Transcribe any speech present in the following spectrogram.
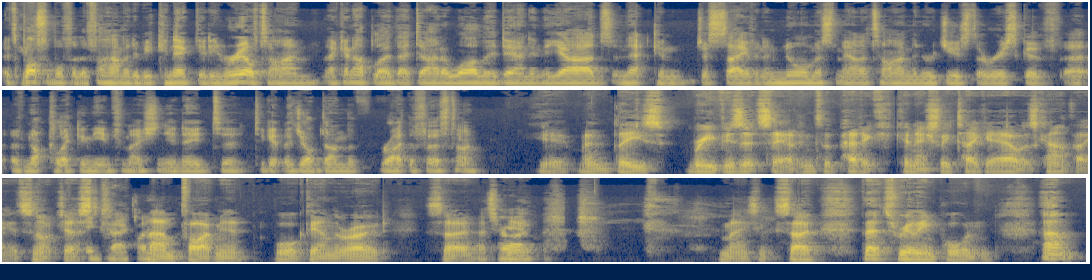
it's possible for the farmer to be connected in real time. They can upload that data while they're down in the yards, and that can just save an enormous amount of time and reduce the risk of, uh, of not collecting the information you need to, to get the job done the, right the first time. Yeah, and these revisits out into the paddock can actually take hours, can't they? It's not just exactly um, five minute walk down the road. So that's right. Yeah. Amazing. So that's really important. Um,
